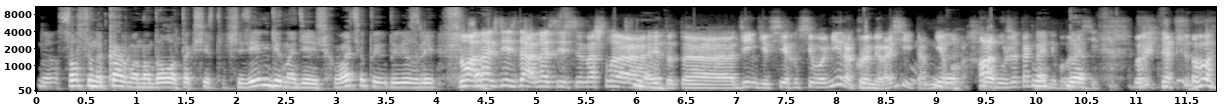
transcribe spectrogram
Да. Собственно, карма надала таксисту все деньги, надеюсь, хватит, их довезли. Ну, а... она здесь, да, она здесь нашла да. этот, а, деньги всех, всего мира, кроме России, там не да. было. Ха, да. уже тогда да. не было да. России. вот,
